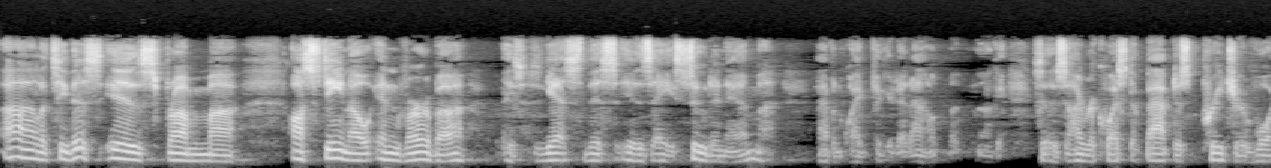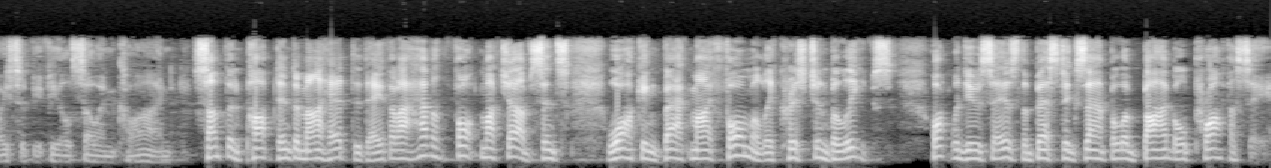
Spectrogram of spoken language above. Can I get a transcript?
Uh, let's see. This is from uh, Ostino in Verba. Yes, this is a pseudonym. I haven't quite figured it out, but okay. Says, I request a Baptist preacher voice if you feel so inclined. Something popped into my head today that I haven't thought much of since walking back my formerly Christian beliefs. What would you say is the best example of Bible prophecy?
